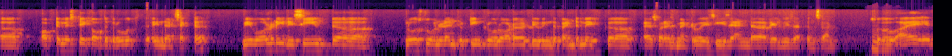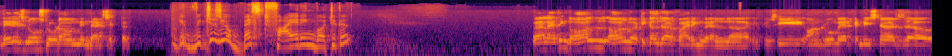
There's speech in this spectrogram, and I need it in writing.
uh, optimistic of the growth in that sector. We've already received close to 115 crore order during the pandemic uh, as far as metro ACs and uh, railways are concerned. So I, there is no slowdown in that sector. Okay, which is your best firing vertical? Well, I think all all verticals are firing well. Uh, if you see on room air conditioners, uh,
